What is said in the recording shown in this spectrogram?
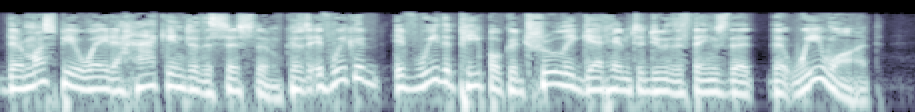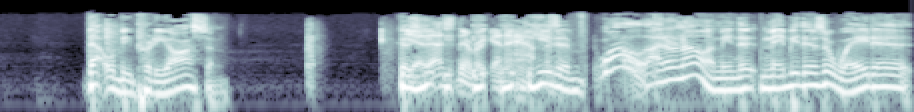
there must be a way to hack into the system because if we could, if we the people could truly get him to do the things that that we want, that would be pretty awesome. Yeah, he- that's never gonna happen. He's a well, I don't know. I mean, th- maybe there's a way to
